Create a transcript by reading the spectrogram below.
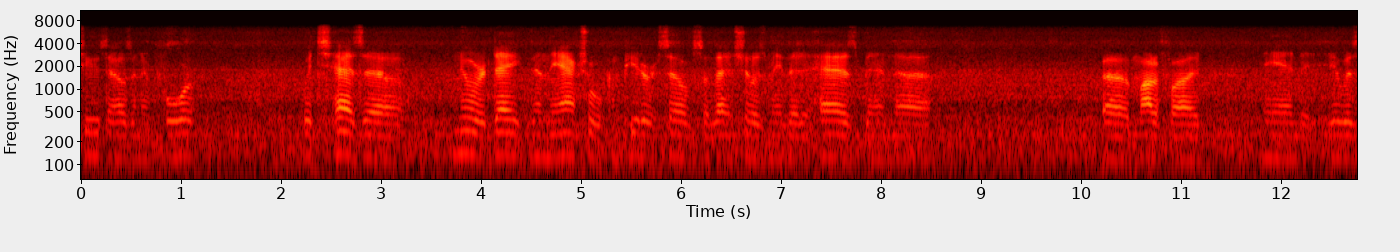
2004 which has a newer date than the actual computer itself so that shows me that it has been uh, uh, modified. And it, was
